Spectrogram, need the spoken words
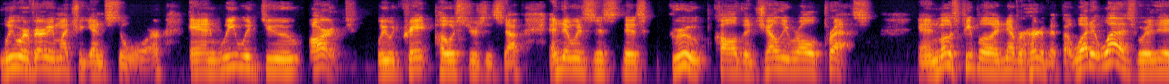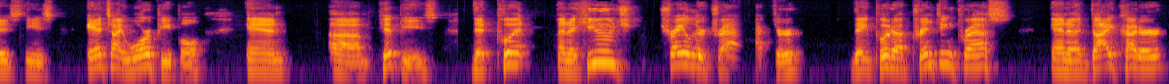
we were very much against the war, and we would do art. We would create posters and stuff. And there was this this group called the Jelly Roll Press, and most people had never heard of it. But what it was were there's these anti-war people and um, hippies that put in a huge trailer tractor. They put a printing press and a die cutter,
